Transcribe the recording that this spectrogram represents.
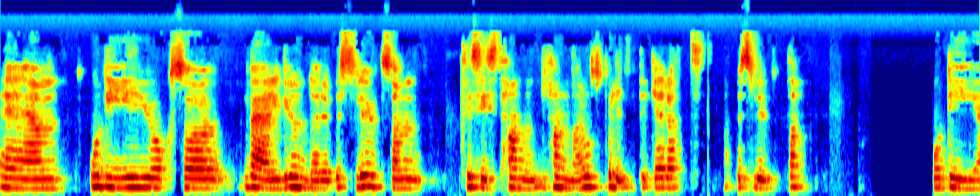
Ehm, och det är ju också väl grundade beslut som till sist hamnar hos politiker att, att besluta. Och det,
